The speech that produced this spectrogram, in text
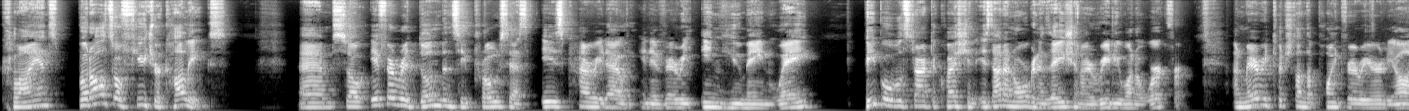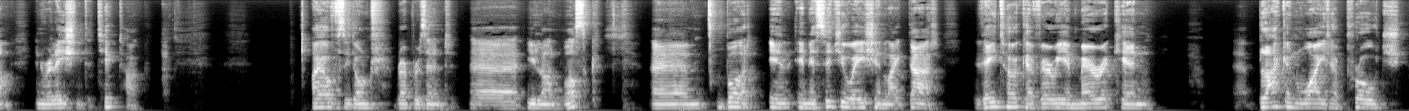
clients but also future colleagues. Um, so, if a redundancy process is carried out in a very inhumane way, people will start to question is that an organization I really want to work for? And Mary touched on the point very early on in relation to TikTok. I obviously don't represent uh, Elon Musk, um, but in, in a situation like that, they took a very American uh, black and white approach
